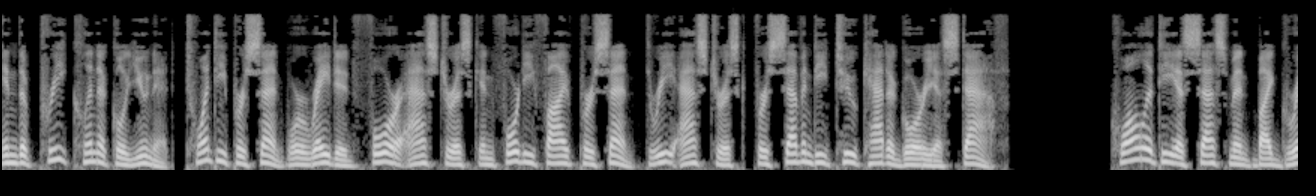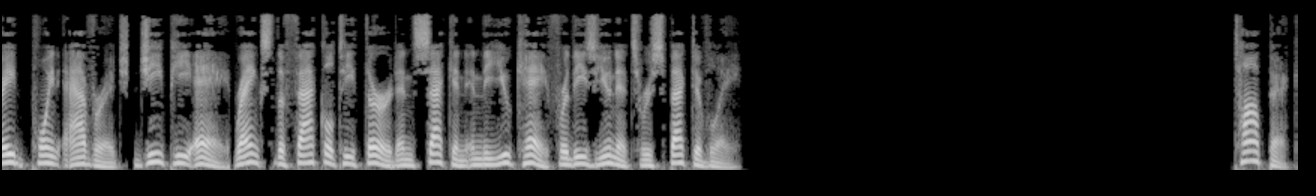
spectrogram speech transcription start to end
In the pre-clinical unit, 20% were rated 4 and 45% 3 for 72 category A staff. Quality Assessment by Grade Point Average (GPA) ranks the faculty third and second in the UK for these units respectively. Topic:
